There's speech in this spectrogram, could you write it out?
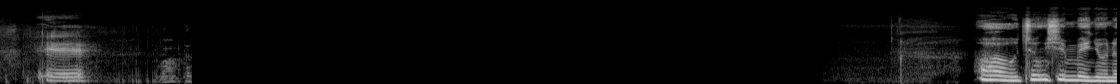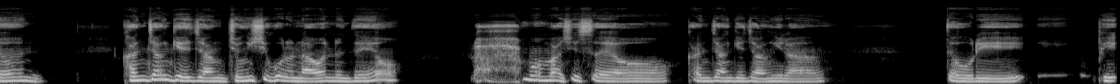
예. 아우, 정식 메뉴는 간장게장 정식으로 나왔는데요. 너무 맛있어요. 간장게장이랑 또 우리 비,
